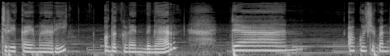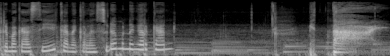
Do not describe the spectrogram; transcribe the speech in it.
cerita yang menarik untuk kalian dengar dan aku ucapkan terima kasih karena kalian sudah mendengarkan Midnight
